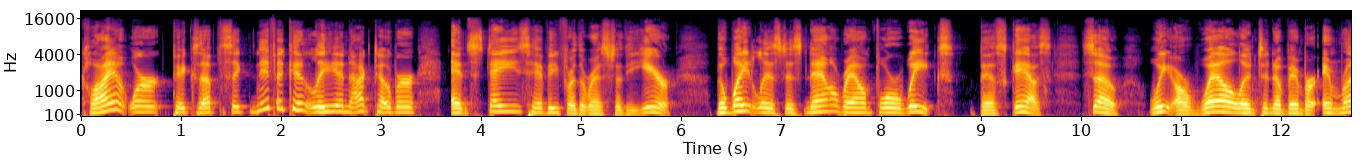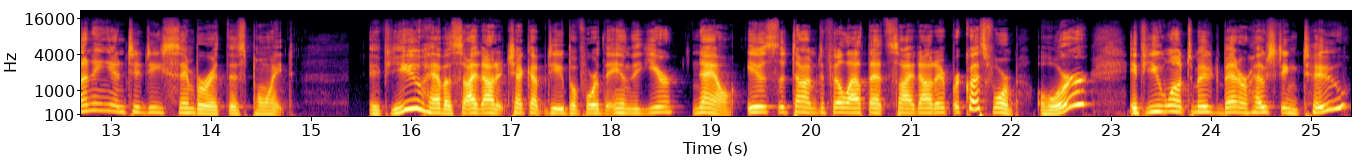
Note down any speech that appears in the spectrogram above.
client work picks up significantly in October and stays heavy for the rest of the year. The wait list is now around four weeks, best guess. So we are well into November and running into December at this point. If you have a site audit checkup due before the end of the year, now is the time to fill out that site audit request form. Or if you want to move to better hosting too,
